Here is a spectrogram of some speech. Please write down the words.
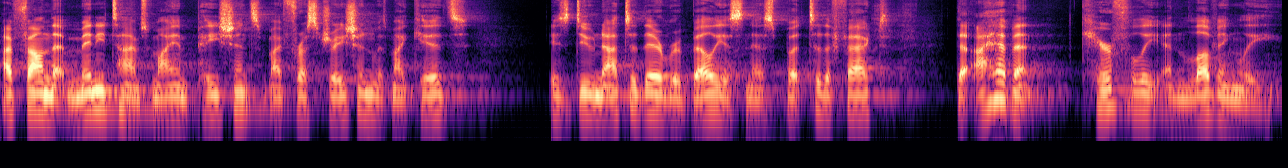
I've found that many times my impatience, my frustration with my kids is due not to their rebelliousness, but to the fact that I haven't carefully and lovingly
